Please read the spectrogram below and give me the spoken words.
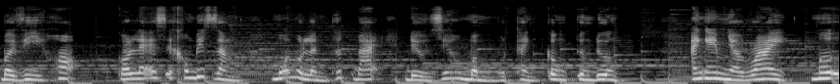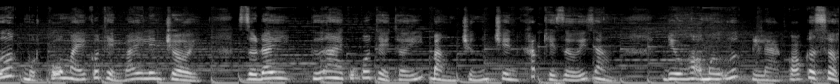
bởi vì họ có lẽ sẽ không biết rằng mỗi một lần thất bại đều gieo mầm một thành công tương đương. Anh em nhà Wright mơ ước một cỗ máy có thể bay lên trời. Giờ đây, cứ ai cũng có thể thấy bằng chứng trên khắp thế giới rằng điều họ mơ ước là có cơ sở.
